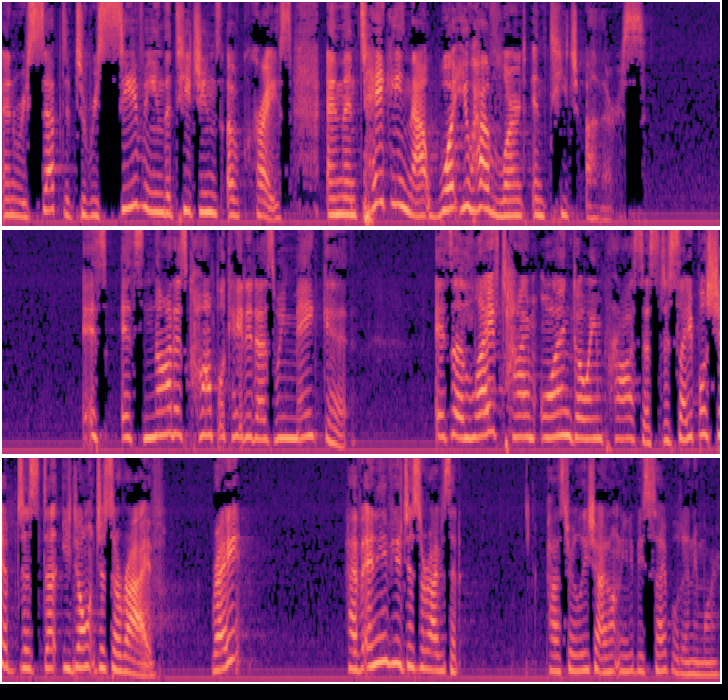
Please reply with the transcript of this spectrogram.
and receptive to receiving the teachings of Christ and then taking that, what you have learned, and teach others. It's, it's not as complicated as we make it. It's a lifetime ongoing process. Discipleship just, you don't just arrive, right? Have any of you just arrived and said, Pastor Alicia, I don't need to be discipled anymore.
